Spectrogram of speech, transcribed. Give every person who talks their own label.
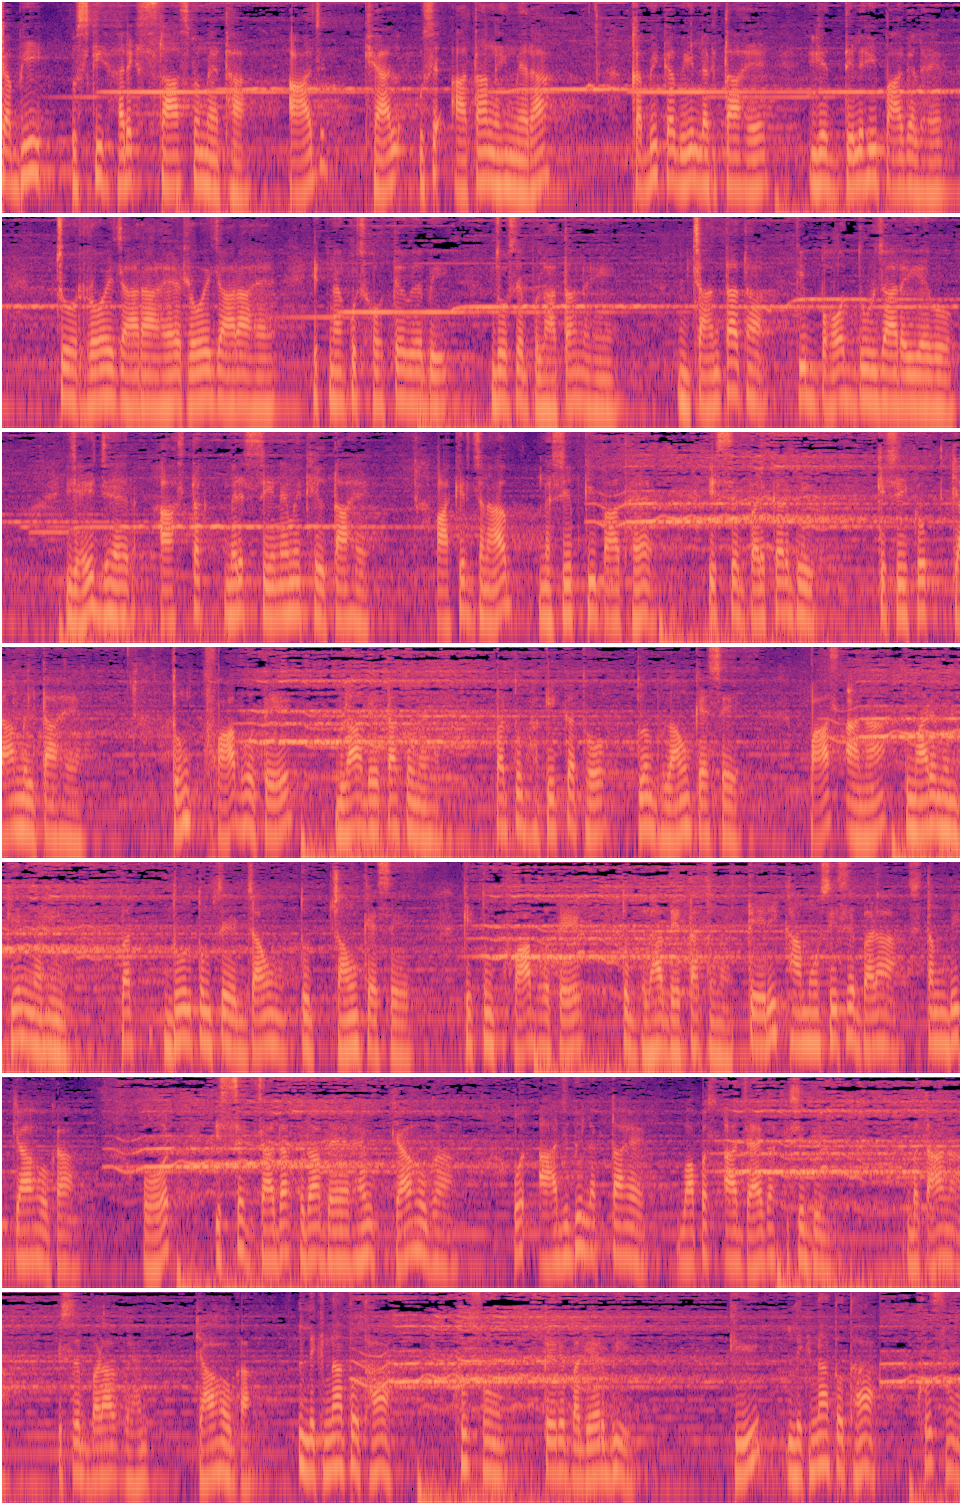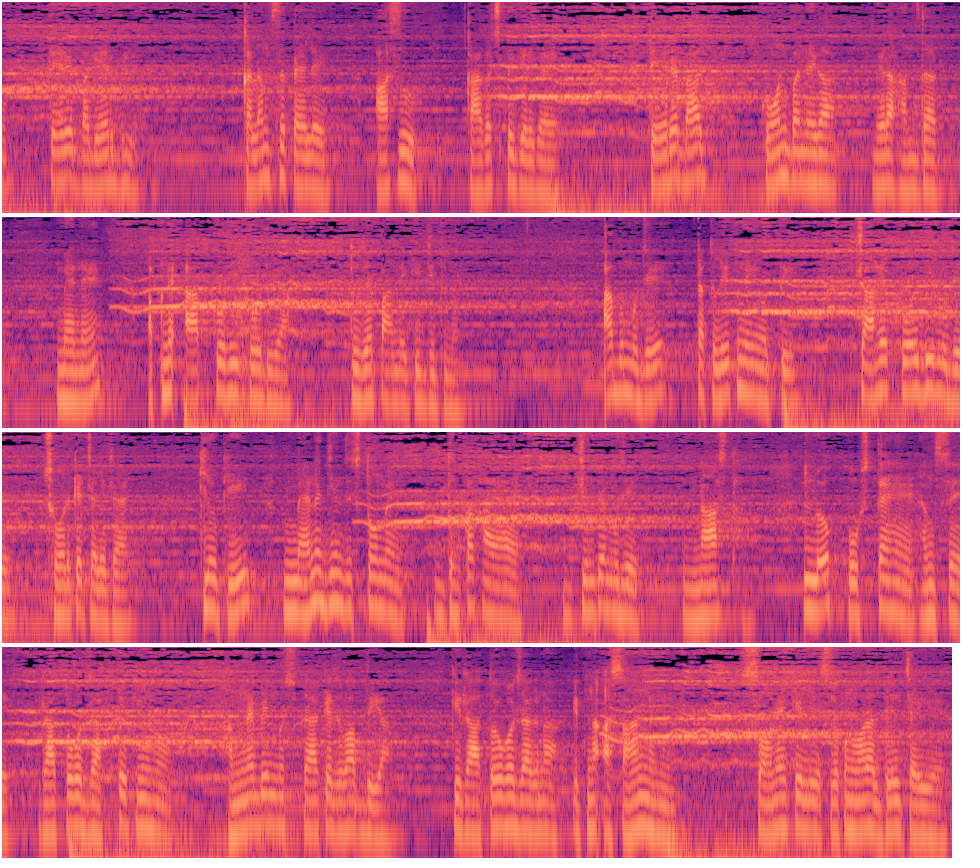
Speaker 1: कभी उसकी हर एक सांस में मैं था। आज ख्याल उसे आता नहीं मेरा। कभी कभी लगता है, ये दिल ही पागल है। जो रोए जा रहा है, रोए जा रहा है। इतना कुछ होते हुए भी जो उसे बुलाता नहीं। जानता था कि बहुत दूर जा रही है वो। यही जहर आज तक मेरे सीने में खिलता है। आखिर जनाब, नसीब की बात है। इससे बढ़कर भी किसी को क्या मिलता है? तुम ख्वाब होते भुला देता तुम्हें, पर तुम हकीकत हो तुम्हें भुलाऊं कैसे? पास आना तुम्हारे मुमकिन नहीं, पर दूर तुमसे जाऊँ तो जाऊँ कैसे? कि तुम ख्वाब होते तो भुला देता तुम्हें। तेरी खामोशी से बड़ा सितम भी क्या होगा? और इससे ज़्यादा खुदा बेरहम क्या होगा? और आज भी लगता है वापस आ जाएगा किसी दिन। बताना इससे बड़ा वहम क्या होगा? लिखना तो था, खुश हूँ तेरे बगैर भी। कि लिखना तो था, खुश हूँ तेरे बगैर भी। कलम से पहले आँसू कागज़ पे गिर गए। तेरे बाद कौन बनेगा मेरा हमदर्द? मैंने अपने आप को ही खो दिया तुझे पाने की जिद में। अब मुझे तकलीफ़ नहीं होती, चाहे कोई भी मुझे छोड़ के चले जाए, क्योंकि मैंने जिन रिश्तों में धोखा खाया है, जिन पे मुझे नाच था। लोग पूछते हैं, हमसे रातों को जागते क्यों हो? हमने भी मुस्कुरा के जवाब दिया कि रातों को जागना इतना आसान नहीं। सोने के लिए सुकून वाला दिल चाहिए,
